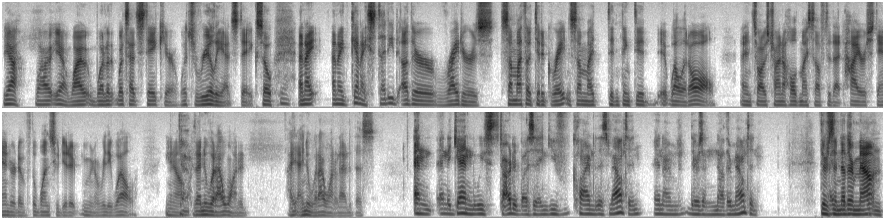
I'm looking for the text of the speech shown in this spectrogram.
yeah. Why? Yeah. Why? What? are- What's at stake here? What's really at stake? So, Yeah. and I and I, again, I studied other writers. Some I thought did it great, and some I didn't think did it well at all. And so I was trying to hold myself to that higher standard of the ones who did it, you know, really well. You know, Yeah. because I knew what I wanted. I, I knew what I wanted out of this. And and again, we started by saying you've climbed this mountain and I'm there's another mountain. There's Right, another mountain.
